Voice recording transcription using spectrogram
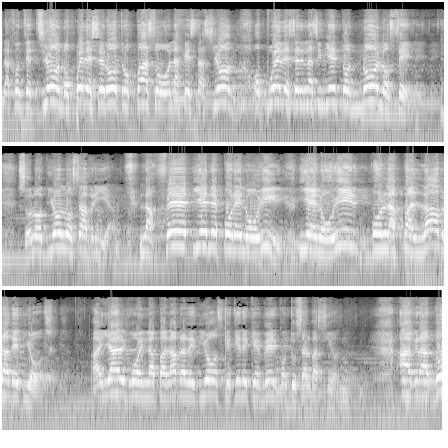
La concepción o puede ser otro paso o la gestación o puede ser el nacimiento, no lo sé. Solo Dios lo sabría. La fe viene por el oír y el oír por la palabra de Dios. Hay algo en la palabra de Dios que tiene que ver con tu salvación. Agradó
